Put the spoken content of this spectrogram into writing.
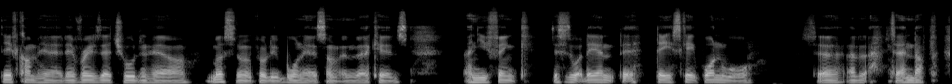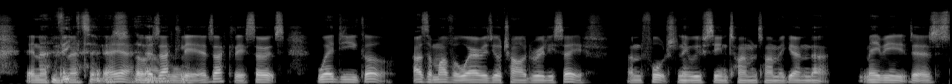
They've come here, they've raised their children here. Most of them are probably born here, some of their kids. And you think this is what they end they escape one war to uh, to end up in a victims. In a, yeah, exactly, exactly. So it's where do you go as a mother? Where is your child really safe? Unfortunately, we've seen time and time again that maybe there's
